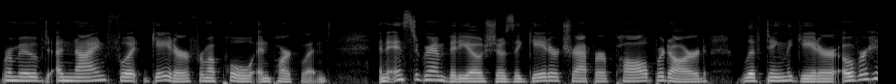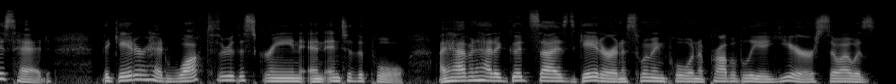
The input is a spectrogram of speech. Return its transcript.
removed a nine foot gator from a pool in Parkland. An Instagram video shows a gator trapper, Paul Bedard, lifting the gator over his head. The gator had walked through the screen and into the pool. I haven't had a good sized gator in a swimming pool in a, probably a year, so I was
